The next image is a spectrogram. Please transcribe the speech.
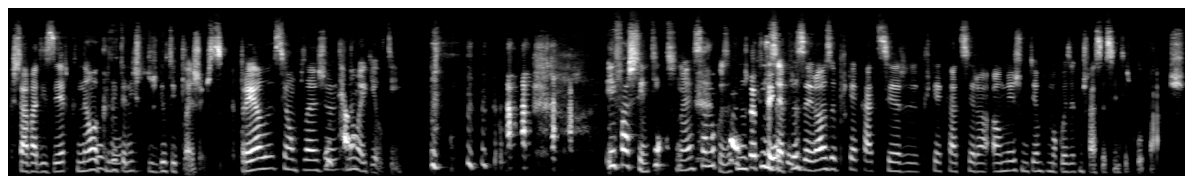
que estava a dizer que não acredita uhum. nisto dos guilty pleasures. Que para ela, se é um pleasure, então. não é guilty. E faz sentido, não é? Se é uma coisa que nos, que nos, é prazerosa, porque é cá de ser, porque é cá de ser ao mesmo tempo uma coisa que nos faça sentir culpados.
